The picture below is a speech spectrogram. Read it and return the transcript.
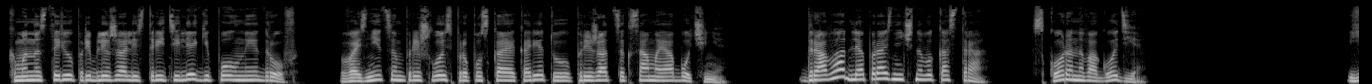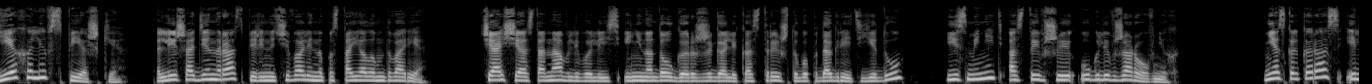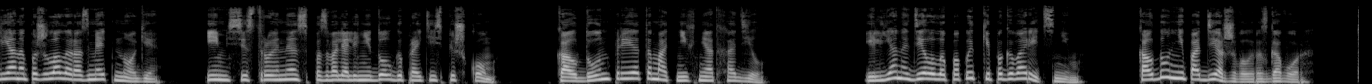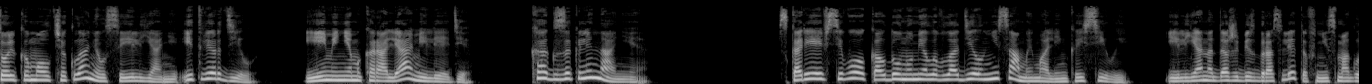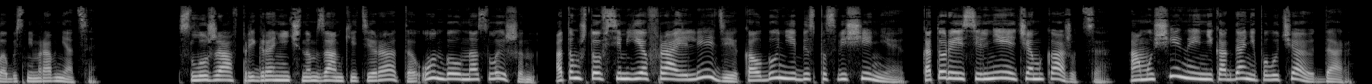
К монастырю приближались три телеги, полные дров. Возницам пришлось, пропуская карету, прижаться к самой обочине. Дрова для праздничного костра. Скоро новогодье. Ехали в спешке. Лишь один раз переночевали на постоялом дворе. Чаще останавливались и ненадолго разжигали костры, чтобы подогреть еду — и сменить остывшие угли в жаровнях. Несколько раз Ильяна пожелала размять ноги. Им с сестрой Несс позволяли недолго пройтись пешком. Колдун при этом от них не отходил. Ильяна делала попытки поговорить с ним. Колдун не поддерживал разговор, только молча кланялся Ильяне и твердил «Именем короля, миледи!» Как заклинание. Скорее всего, колдун умело владел не самой маленькой силой и Ильяна даже без браслетов не смогла бы с ним равняться. Служа в приграничном замке Тирата, он был наслышан о том, что в семье Фра и Леди колдуньи без посвящения, которые сильнее, чем кажутся, а мужчины никогда не получают дар.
